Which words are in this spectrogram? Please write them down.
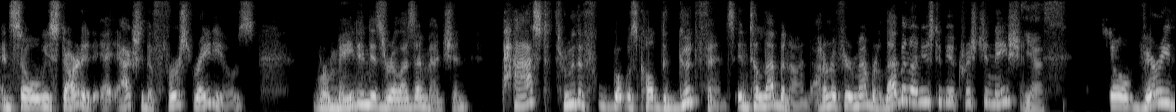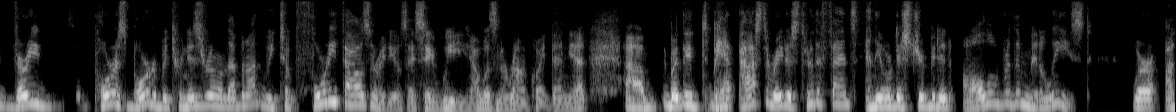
And so we started. Actually, the first radios were made in Israel, as I mentioned, passed through the what was called the good fence into Lebanon. I don't know if you remember. Lebanon used to be a Christian nation. Yes. So very, very porous border between Israel and Lebanon. We took 40,000 radios. I say we, I wasn't around quite then yet. Um, but they passed the radios through the fence and they were distributed all over the Middle East where a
